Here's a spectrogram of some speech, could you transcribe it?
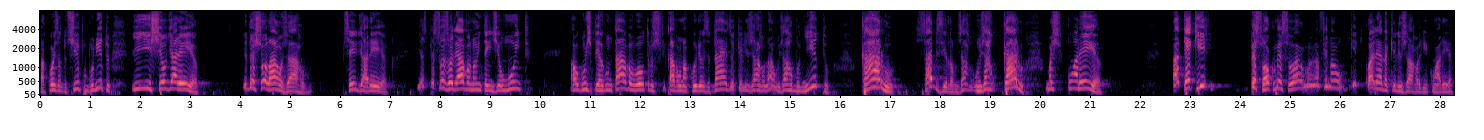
a coisa do tipo, bonito, e encheu de areia. E deixou lá o jarro, cheio de areia. E as pessoas olhavam, não entendiam muito. Alguns perguntavam, outros ficavam na curiosidade, aquele jarro lá, um jarro bonito, caro, sabe, Zila? Um jarro, um jarro caro, mas com areia. Até que o pessoal começou a, afinal, que, qual é daquele jarro ali com areia?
